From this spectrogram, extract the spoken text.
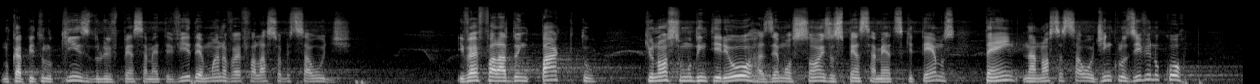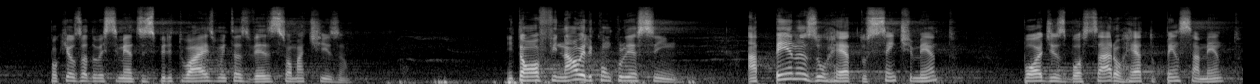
No capítulo 15 do livro Pensamento e Vida, Emmanuel vai falar sobre saúde. E vai falar do impacto que o nosso mundo interior, as emoções, os pensamentos que temos, tem na nossa saúde, inclusive no corpo porque os adoecimentos espirituais muitas vezes somatizam. Então, ao final, ele conclui assim: apenas o reto sentimento pode esboçar o reto pensamento,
